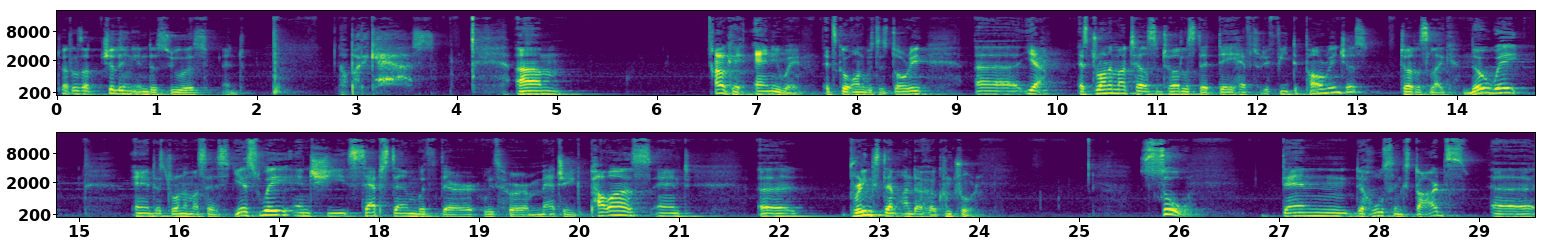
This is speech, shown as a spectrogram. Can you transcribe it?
Turtles are chilling in the sewers, and nobody cares. Um, Okay, anyway, let's go on with the story. Uh, yeah, Astronema tells the turtles that they have to defeat the Power Rangers. Turtles like, no way. And Astronema says, yes way, and she saps them with their with her magic powers and uh, brings them under her control. So, then the whole thing starts uh,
